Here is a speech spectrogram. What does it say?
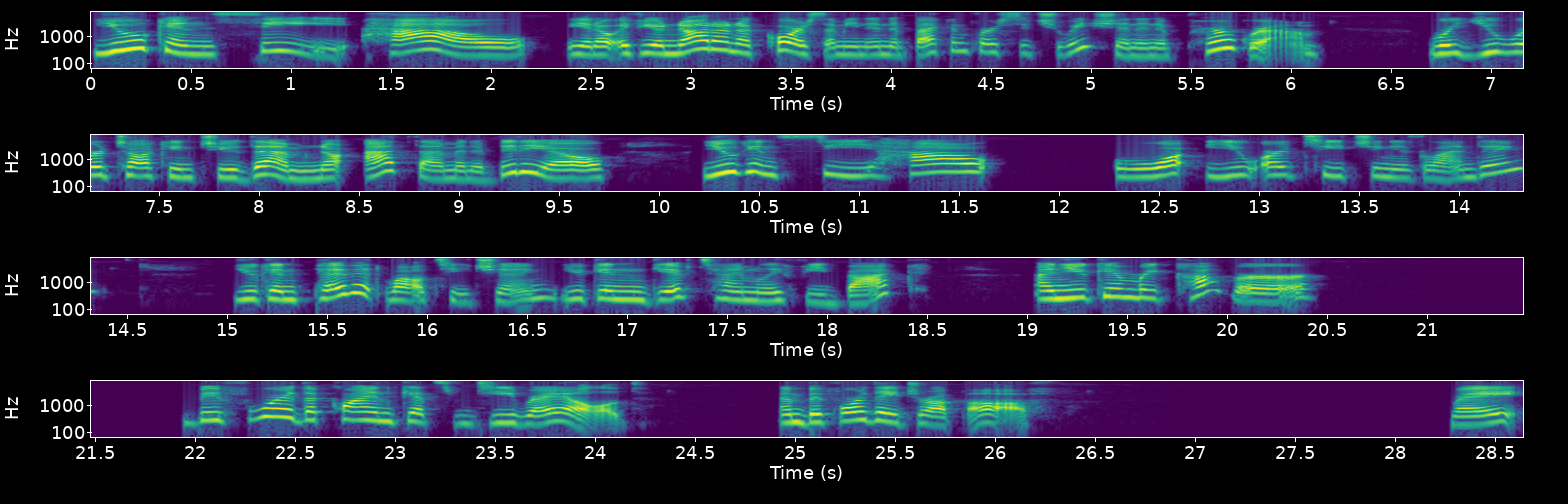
you can see how, you know, if you're not on a course, I mean, in a back and forth situation, in a program where you were talking to them, not at them in a video, you can see how what you are teaching is landing. You can pivot while teaching, you can give timely feedback, and you can recover before the client gets derailed and before they drop off right?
